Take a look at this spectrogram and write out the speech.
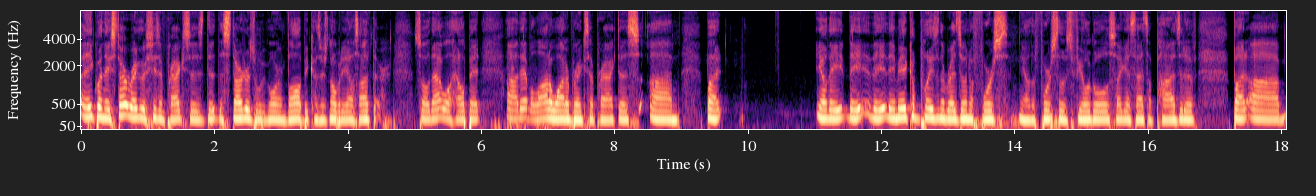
I think when they start regular season practices, the, the starters will be more involved because there's nobody else out there. So that will help it. Uh, they have a lot of water breaks at practice, um, but you know they, they, they, they made a couple plays in the red zone to force you know to force those field goals. So I guess that's a positive. But um,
